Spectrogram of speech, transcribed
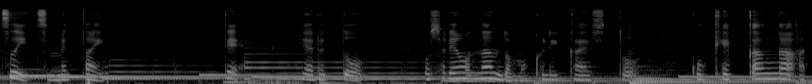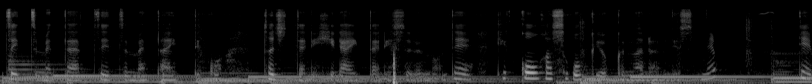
熱い冷たいってやるとそれを何度も繰り返すとこう血管が熱い冷たい熱い冷たいってこう閉じたり開いたりするので血行がすごく良くなるんですね。で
